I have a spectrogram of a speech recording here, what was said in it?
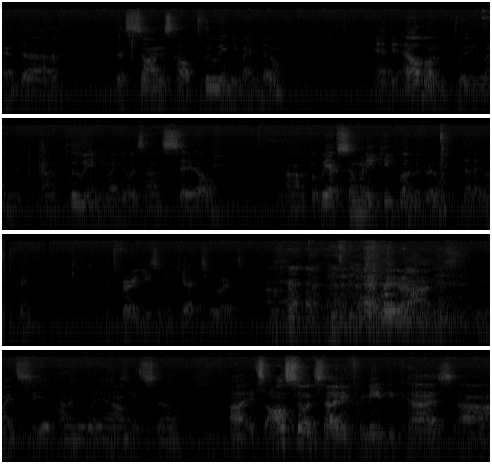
and uh, the song is called Blue Innuendo, and the album Blue Innuendo, uh, Blue Innuendo is on sale. Uh, but we have so many people in the room that I don't think it's very easy to get to it. Uh, later on, you might see it on your way out. So uh, it's also exciting for me because uh,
